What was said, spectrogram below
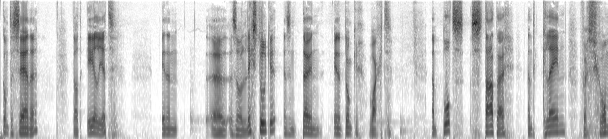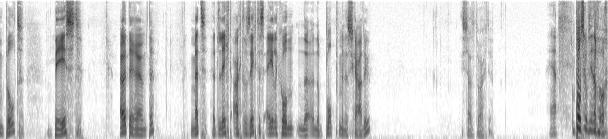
komt de scène dat Elliot in een eh, zo'n lichtstoeltje in zijn tuin in het donker wacht. En plots staat daar een klein, verschrompeld beest uit de ruimte met het licht achter zich. Dus eigenlijk gewoon een, een blob met een schaduw. Die staat te wachten. Ja. En plots komt hij naar voren.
